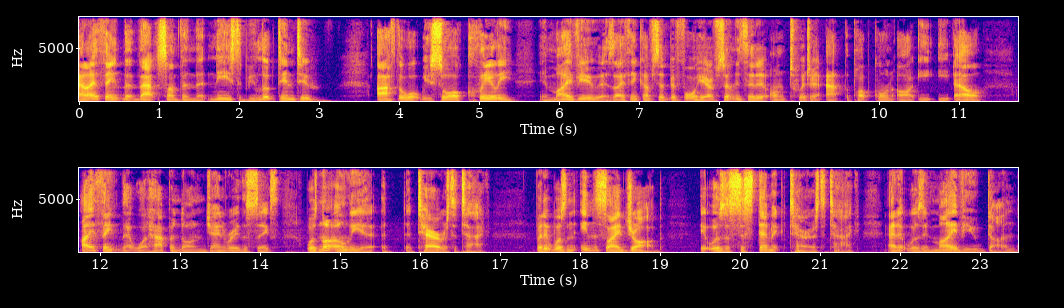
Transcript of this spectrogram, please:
And I think that that's something that needs to be looked into after what we saw clearly, in my view, as I think I've said before here, I've certainly said it on Twitter at the popcorn R E E L. I think that what happened on January the 6th was not only a, a, a terrorist attack, but it was an inside job. It was a systemic terrorist attack, and it was, in my view, done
